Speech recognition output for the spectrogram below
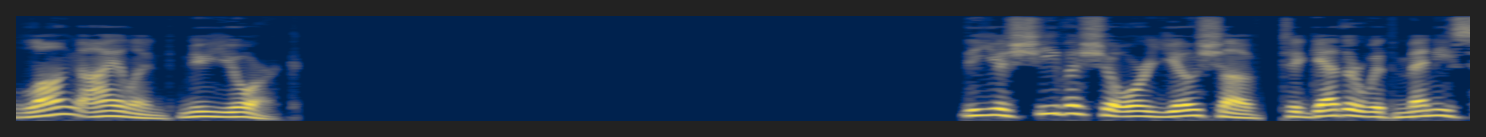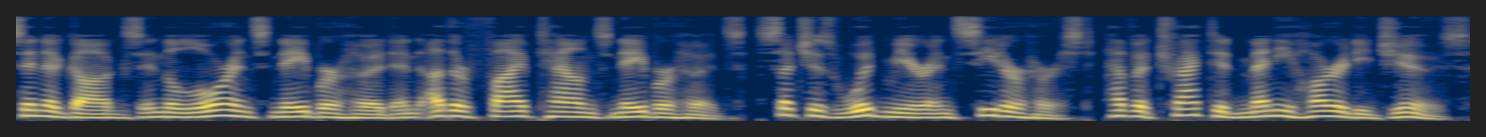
Long Island New York. The Yeshiva She'or Yoshuv, together with many synagogues in the Lawrence neighborhood and other Five Towns neighborhoods, such as Woodmere and Cedarhurst, have attracted many Haredi Jews.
